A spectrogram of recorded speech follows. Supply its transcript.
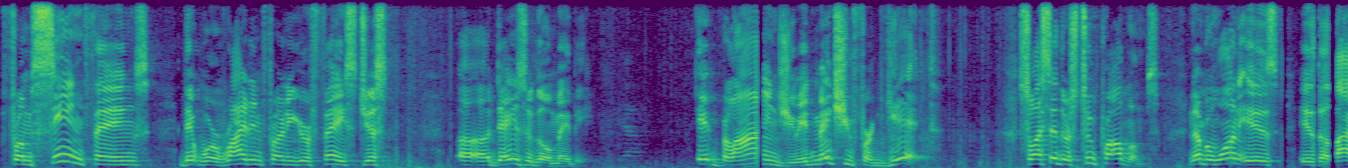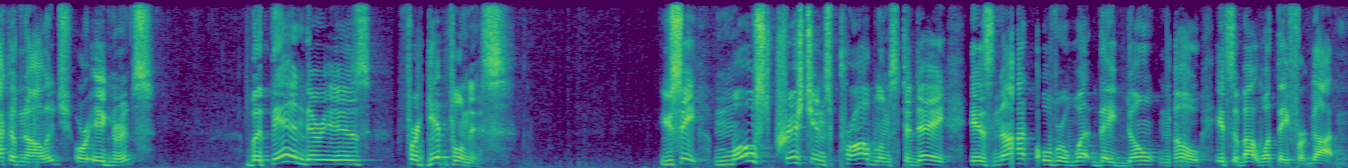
from seeing things that were right in front of your face just uh, uh days ago, maybe. It blinds you, it makes you forget. So I said there's two problems. Number one is, is a lack of knowledge or ignorance, but then there is forgetfulness. You see, most Christians' problems today is not over what they don't know, it's about what they've forgotten.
